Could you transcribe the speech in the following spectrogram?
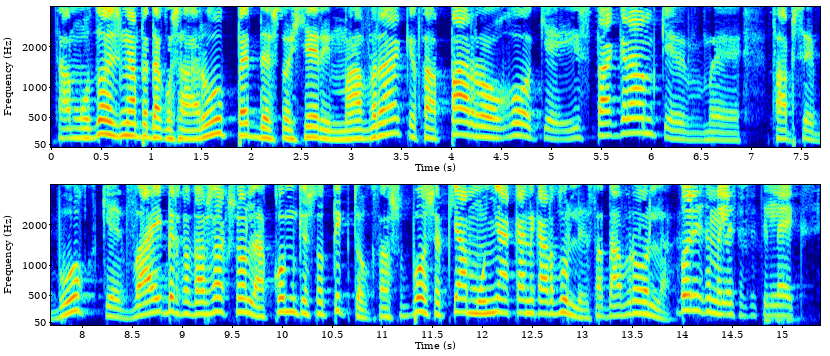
Θα μου δώσεις μια πεντακοσαρού, πέντε στο χέρι μαύρα και θα πάρω εγώ και Instagram και ε, Facebook και Viber, θα τα ψάξω όλα. Ακόμη και στο TikTok. Θα σου πω σε ποια μουνιά κάνει καρδούλες, θα τα βρω όλα. Μπορείς να μιλήσεις αυτή τη λέξη.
